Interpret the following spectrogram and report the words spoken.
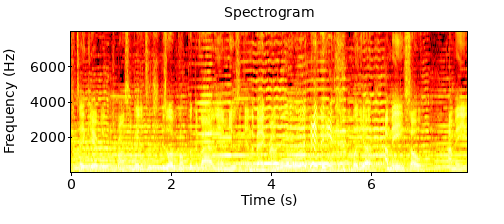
to take care of his responsibilities. This is why we're gonna put the violin music in the background. but yeah, I mean, so I mean,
